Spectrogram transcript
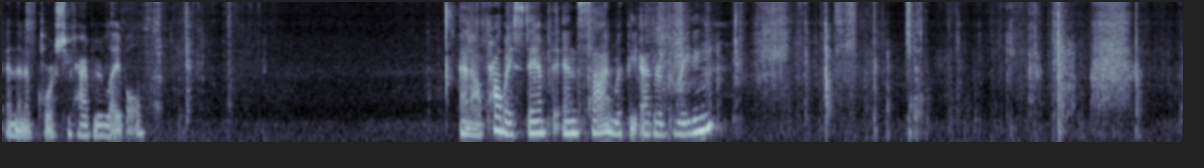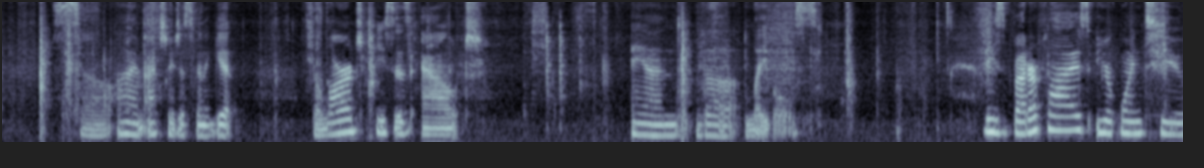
And then of course you have your label. And I'll probably stamp the inside with the other greeting. So I'm actually just going to get the large pieces out and the labels. These butterflies you're going to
